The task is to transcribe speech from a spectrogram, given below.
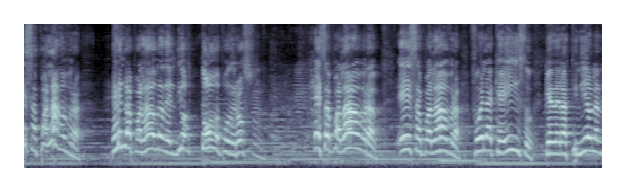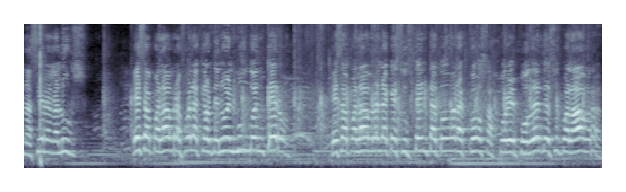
esa palabra es la palabra del Dios Todopoderoso. Esa palabra, esa palabra fue la que hizo que de las tinieblas naciera la luz. Esa palabra fue la que ordenó el mundo entero. Esa palabra es la que sustenta todas las cosas por el poder de su palabra.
